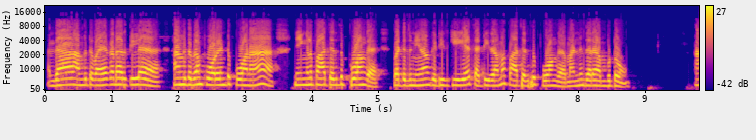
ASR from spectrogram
அந்த அங்கிட்ட வயக்கடா இருக்குல்ல. அங்கிட்ட தான் போறேன்ட்டு போனா. நீங்களும் பார்த்து எடுத்து போங்க. பட்டு துணியெல்லாம் கட்டியிருக்கீங்க தட்டிடாம பார்த்து எடுத்து போங்க. மண்ணு தர அம்புட்டோம். ஆ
